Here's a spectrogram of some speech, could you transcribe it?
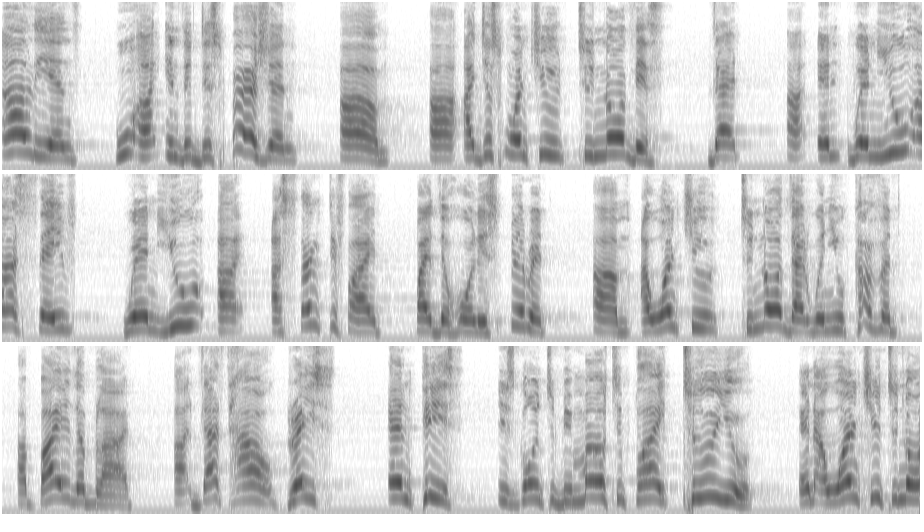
aliens who are in the dispersion, um, uh, I just want you to know this that uh, and when you are saved, when you are, are sanctified by the Holy Spirit, um, I want you to know that when you're covered uh, by the blood, uh, that's how grace and peace is going to be multiplied to you. And I want you to know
